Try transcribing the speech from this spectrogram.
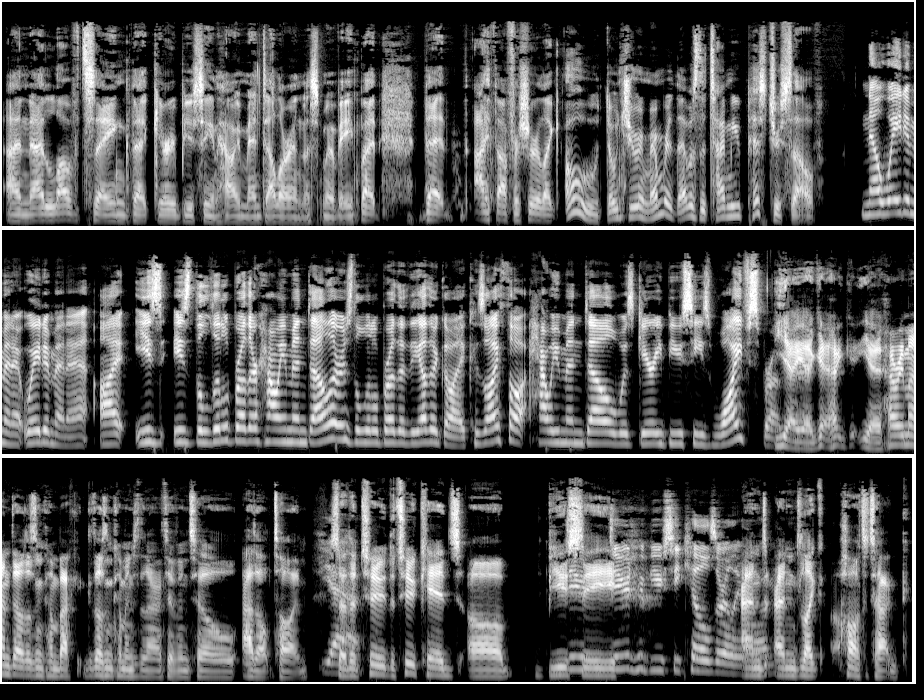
And I loved saying that Gary Busey and Howie Mandel are in this movie, but that I thought for sure, like, oh, don't you remember? That was the time you pissed yourself. Now wait a minute, wait a minute. I is is the little brother Howie Mandel or is the little brother the other guy? Because I thought Howie Mandel was Gary Busey's wife's brother. Yeah, yeah, yeah. Harry Mandel doesn't come back, doesn't come into the narrative until adult time. Yeah. So the two the two kids are Busey dude, dude who Busey kills earlier. and on. and like heart attack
